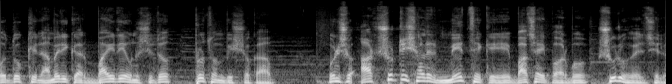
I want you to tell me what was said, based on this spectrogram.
ও দক্ষিণ আমেরিকার বাইরে অনুষ্ঠিত প্রথম বিশ্বকাপ। উনিশশো আটষট্টি সালের মে থেকে বাছাই পর্ব শুরু হয়েছিল।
